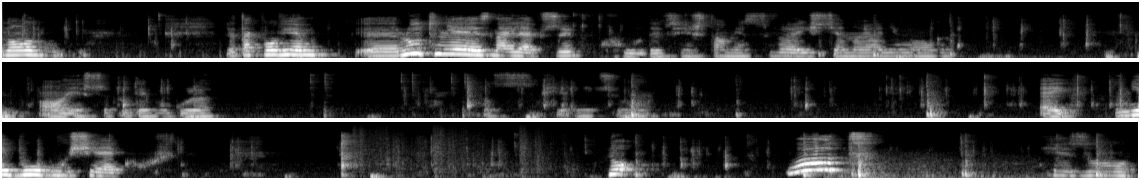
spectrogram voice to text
No, że tak powiem, e, lód nie jest najlepszy. Kurde, przecież tam jest wejście, no ja nie mogę. O, jeszcze tutaj w ogóle. To spierniczyło. Ej, nie buguj się, kurde. No. What? Jezu.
